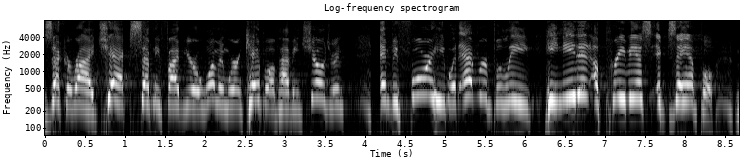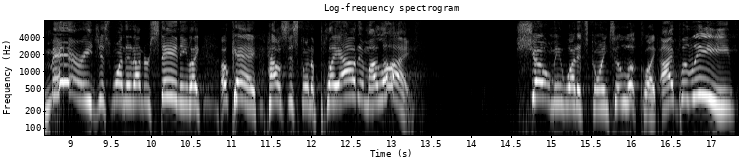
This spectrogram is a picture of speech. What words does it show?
Zechariah checked, 75 year old women were incapable of having children. And before he would ever believe, he needed a previous example. Mary just wanted understanding, like, okay, how's this going to play out in my life? Show me what it's going to look like. I believe.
